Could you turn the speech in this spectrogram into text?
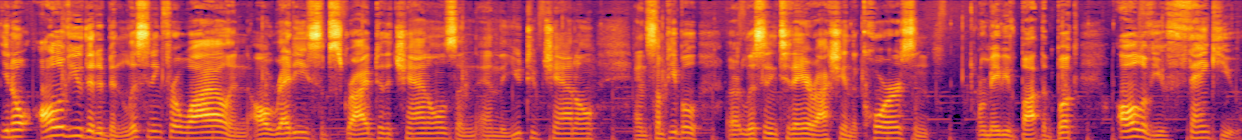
you know, all of you that have been listening for a while and already subscribed to the channels and, and the YouTube channel, and some people are listening today are actually in the course and or maybe you've bought the book. All of you, thank you.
